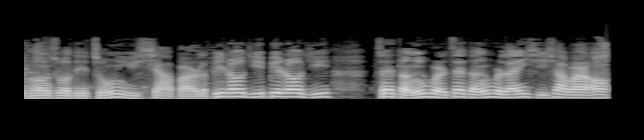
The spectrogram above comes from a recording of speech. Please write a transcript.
有朋友说的，终于下班了，别着急，别着急，再等一会儿，再等一会儿，咱一起下班啊！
